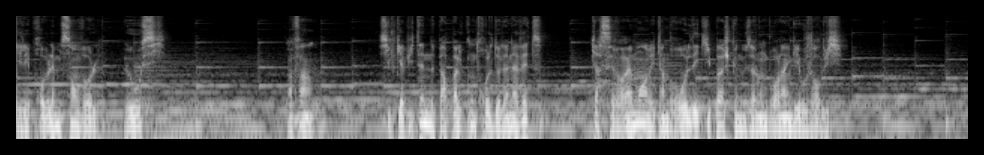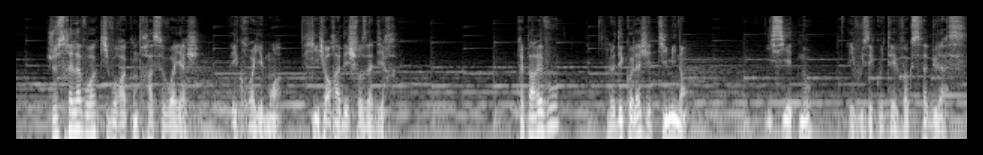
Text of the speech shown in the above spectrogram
et les problèmes s'envolent, eux aussi. Enfin, si le capitaine ne perd pas le contrôle de la navette, car c'est vraiment avec un drôle d'équipage que nous allons bourlinguer aujourd'hui. Je serai la voix qui vous racontera ce voyage, et croyez-moi, il y aura des choses à dire. Préparez-vous, le décollage est imminent. Ici Ethno, et vous écoutez Vox Fabulas.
